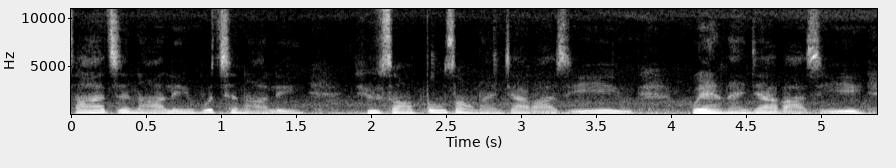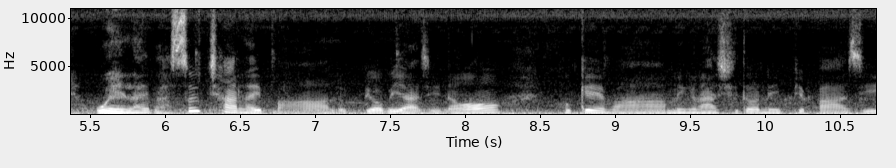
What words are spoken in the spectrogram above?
စားချင်တာလေးဝတ်ချင်တာလေးယူဆောင်သုံးဆောင်နိုင်ကြပါစေဝယ်နိုင်ကြပါစေဝယ်လိုက်ပါစုချလိုက်ပါလို့ပြောပြရစီနော်ဟုတ်ကဲ့ပါမင်္ဂလာရှိသောနေ့ဖြစ်ပါစေ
